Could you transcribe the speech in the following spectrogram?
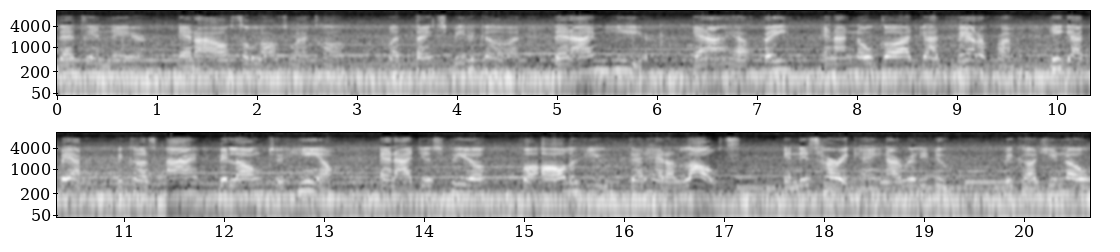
that's in there, and I also lost my car. But thanks be to God that I'm here, and I have faith, and I know God got better for me. He got better because I belong to Him, and I just feel for all of you that had a loss in this hurricane. I really do. Because you know,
